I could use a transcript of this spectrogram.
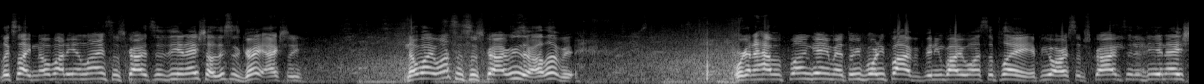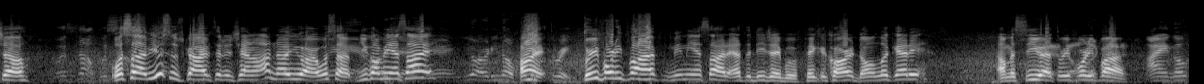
Looks like nobody in line subscribed to the DNA show. This is great, actually. Nobody wants to subscribe either. I love it. We're gonna have a fun game at 3:45. If anybody wants to play, if you are subscribed to the DNA show, What's up? What's what's up? You subscribe to the channel. I know you are. What's up? You gonna be inside? You already know. All right, Three. 345. Meet me inside at the DJ booth. Pick a card. Don't look at it. I'm gonna see you at 345. I ain't go.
